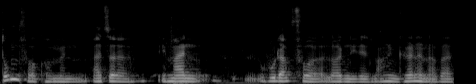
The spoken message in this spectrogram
dumm vorkommen. Also, ich meine, Hut ab vor Leuten, die das machen können, aber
